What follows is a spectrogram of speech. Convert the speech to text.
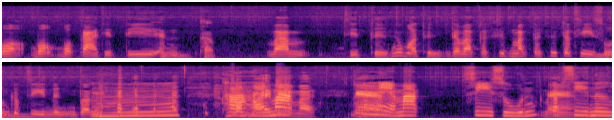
บ่บ่บ่กล้าสิตีอัน ครับ ว่า สิถือคือบ่ถือแต่ว่าก็ขึ้นมักแต่คือจะ40กับ41ตอนอืมถ้าความหให้ยมากแม่คุณแม่มากสี่ศูนย์กับแม่สี่หนึ่ง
